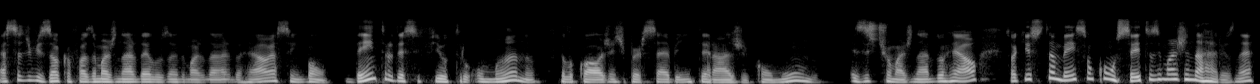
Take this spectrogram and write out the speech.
Essa divisão que eu faço do imaginário da ilusão e do imaginário do real é assim, bom, dentro desse filtro humano pelo qual a gente percebe e interage com o mundo, existe o imaginário do real, só que isso também são conceitos imaginários, né?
